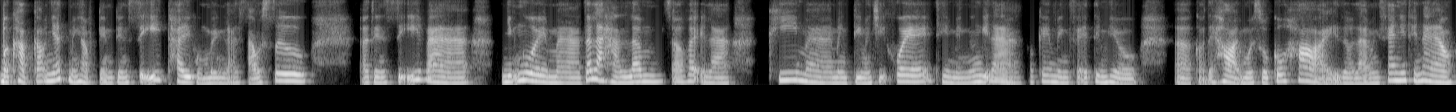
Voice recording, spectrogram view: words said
bậc học cao nhất. Mình học đến tiến sĩ thầy của mình là giáo sư uh, tiến sĩ và những người mà rất là hàn lâm. Do vậy là khi mà mình tìm đến chị Khuê ấy, thì mình nghĩ là ok mình sẽ tìm hiểu uh, có thể hỏi một số câu hỏi rồi là mình xem như thế nào.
